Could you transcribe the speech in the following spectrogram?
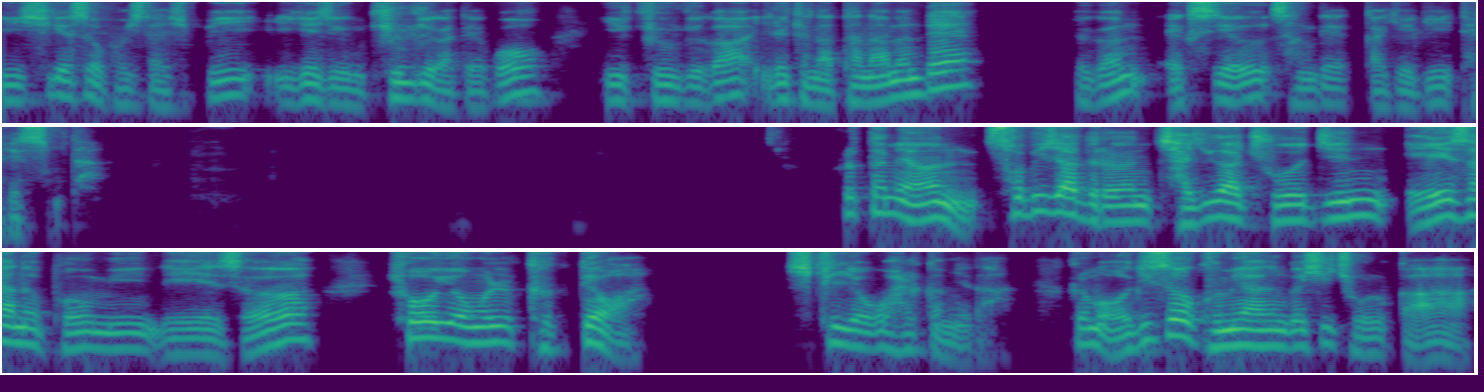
이 식에서 보시다시피 이게 지금 기울기가 되고 이 기울기가 이렇게 나타나는데 이건 X의 상대 가격이 되겠습니다. 그렇다면 소비자들은 자기가 주어진 예산의 범위 내에서 효용을 극대화 시키려고 할 겁니다. 그럼 어디서 구매하는 것이 좋을까?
